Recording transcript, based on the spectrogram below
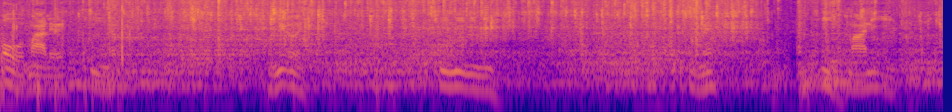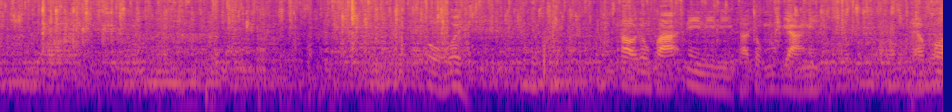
โอ้มาเลยนี่ครับเห็นไหมเอ่ยนี่นี่นี่เห็นไหมนี่มานี่อีกโอ้ยเข้าตรงฟ้านี่นี่นี่เข้าตรงลูกยางนี่แล้วก็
